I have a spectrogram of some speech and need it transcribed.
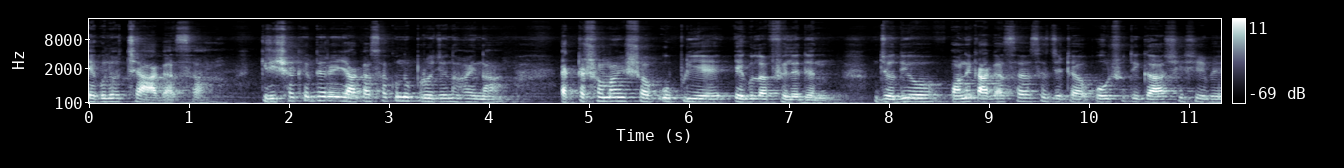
এগুলো হচ্ছে আগাছা। কৃষকেদের এই আগাছা কোনো প্রয়োজন হয় না। একটা সময় সব উপড়িয়ে এগুলা ফেলে দেন। যদিও অনেক আগাছা আছে যেটা ঔষধি গাছ হিসেবে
